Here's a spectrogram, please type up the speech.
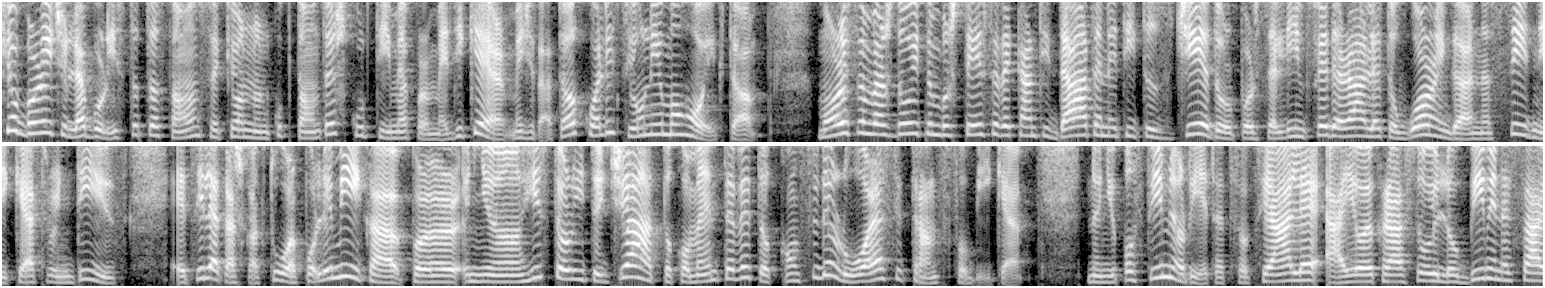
Kjo bëri që laburistët të thonë se kjo nënkuptonte shkurtime për Medicare, megjithatë koalicioni e mohoi këtë. Morrison vazhdoi të mbështesë edhe kandidaten e tij të zgjedhur për selinë federale të Warringa në Sidni, Katherine Deves, e cila ka shkaktuar polemika për një histori të gjatë të komenteve të konsideruara si transfobike. Në një postim në rrjetet sociale, ajo e krahasoi lobimin e saj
